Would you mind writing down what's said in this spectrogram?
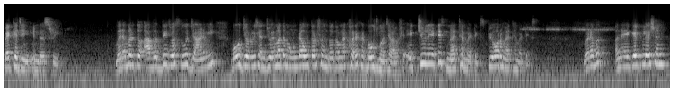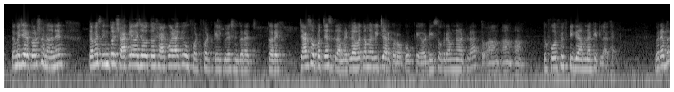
packaging industry બરાબર? તો આ બધી જ વસ્તુઓ જાણવી બહુ જ જરૂરી છે. અને જો એમાં તમે ઊંડા ઉતરશો ને તો તમને ખરેખર બહુ જ મજા આવશે. Actually it is mathematics pure mathematics બરાબર? અને એ કેલ્ક્યુલેશન તમે જ્યારે કરશો ને, અને તમે સિમ્પલ શાક લેવા જાઓ તો શાકવાળા કેવું ફટફટ કેલ્ક્યુલેશન કરે કરે? ચારસો પચાસ ગ્રામ. એટલે હવે તમે વિચાર કરો ઓકે, અઢીસો ગ્રામના આટલા, તો આમ આમ આમ. તો ફોર ફિફ્ટી ગ્રામના કેટલા થાય? બરાબર?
